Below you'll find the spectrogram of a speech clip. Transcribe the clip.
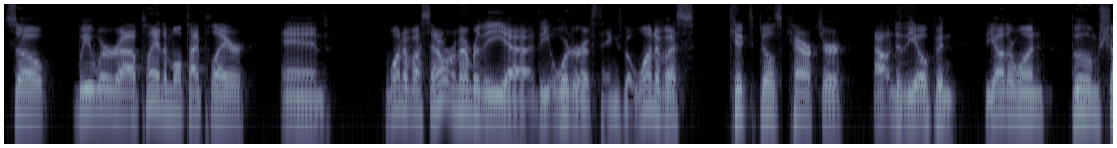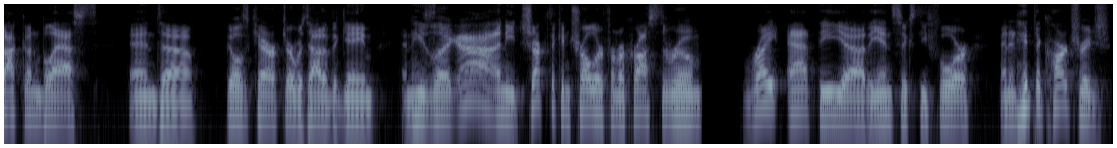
So we were uh, playing the multiplayer, and one of us I don't remember the uh, the order of things, but one of us kicked Bill's character out into the open. The other one, boom, shotgun blast, and uh, Bill's character was out of the game. And he's like, ah, and he chucked the controller from across the room right at the uh, the N64, and it hit the cartridge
